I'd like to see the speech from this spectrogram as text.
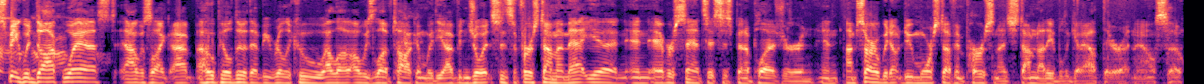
Speak with Doc. West. I was like, I, I hope he'll do it. That'd be really cool. I lo- always love talking with you. I've enjoyed it since the first time I met you, and, and ever since it's just been a pleasure. And, and I'm sorry we don't do more stuff in person. I just I'm not able to get out there right now. So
